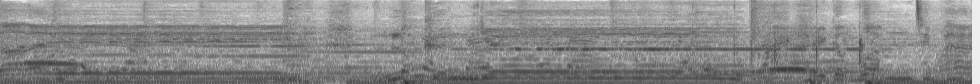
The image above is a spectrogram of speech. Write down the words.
ใสลุกขึ้นยืนให้กับวันที่แพ้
